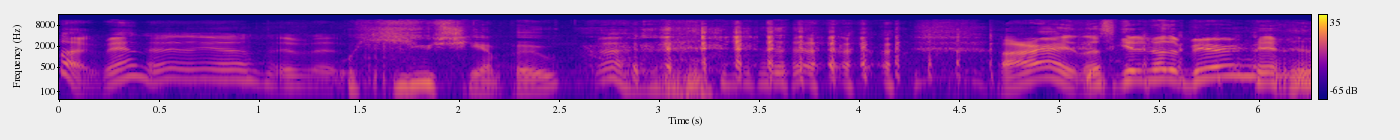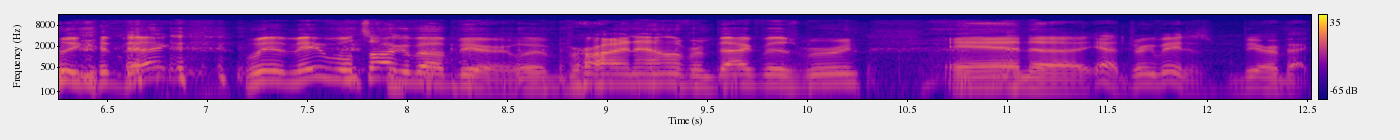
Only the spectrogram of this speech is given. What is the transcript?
Look, man, uh, yeah. if- if- You shampoo. all right, let's get another beer, and when we get back, we, maybe we'll talk about beer with Brian Allen from Backfish Brewing, and uh, yeah, drink of. Be right back.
